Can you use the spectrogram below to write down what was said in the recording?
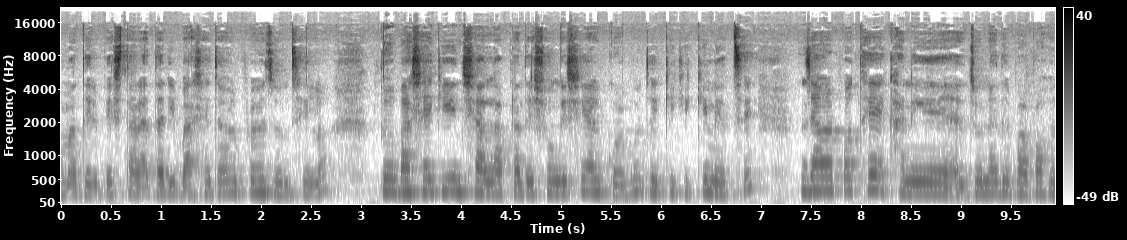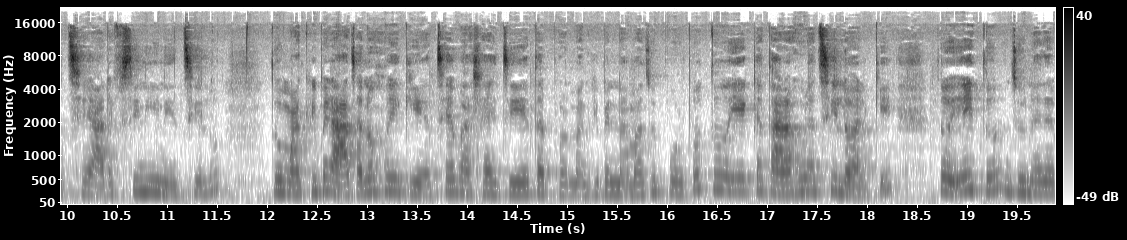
আমাদের বেশ তাড়াতাড়ি বাসায় যাওয়ার প্রয়োজন ছিল। তো বাসায় গিয়ে ইনশাল্লাহ আপনাদের সঙ্গে শেয়ার করব যে কী কী কিনেছে। যাওয়ার পথে এখানে জোনাদের বাবা হচ্ছে আরএফসি নিয়ে নিয়েছিল। তো মাগরীবের আজানো হয়ে গিয়েছে, বাসায় যেয়ে তারপর মাগরীবের নামাজও পড়ব। তো এই একটা তাড়াহুড়া ছিল আর কি তো এই তো জুনাদের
